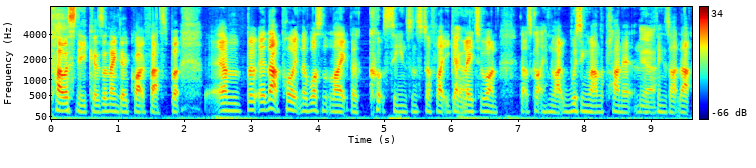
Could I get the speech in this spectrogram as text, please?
power sneakers and then go quite fast. But um, but at that point there wasn't like the cutscenes and stuff like you get Yeah. later on. That's got him like whizzing around the planet and Yeah. things like that.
